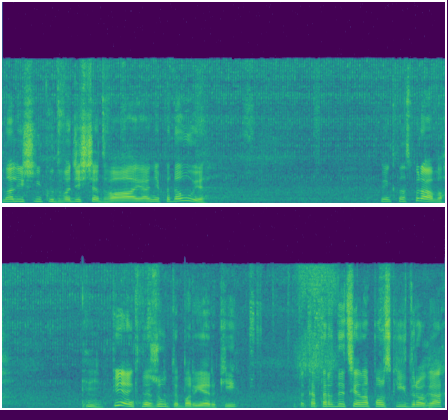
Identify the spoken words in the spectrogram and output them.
Na liczniku 22, a ja nie pedałuję. Piękna sprawa. Piękne żółte barierki. Taka tradycja na polskich drogach.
